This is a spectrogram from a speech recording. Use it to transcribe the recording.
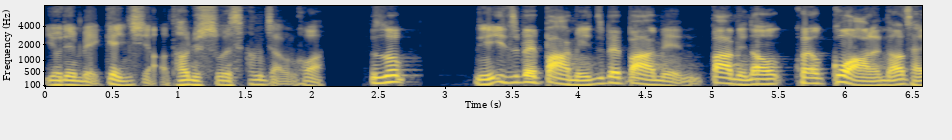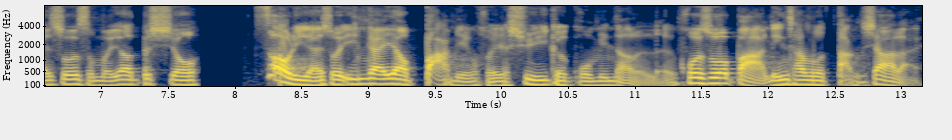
有点没更小。他就说这样讲的话，就是说你一直被罢免，一直被罢免，罢免到快要挂了，然后才说什么要修。照理来说，应该要罢免回去一个国民党的人，或者说把林长佐挡下来，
